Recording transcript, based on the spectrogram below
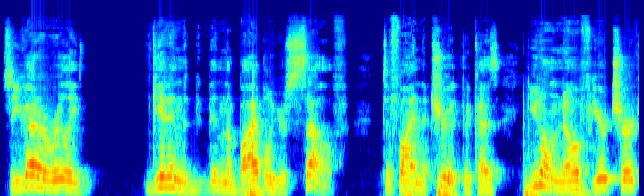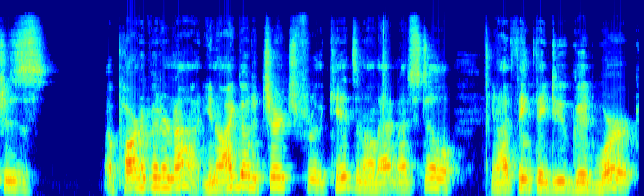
So you got to really get in the in the Bible yourself to find the truth because you don't know if your church is a part of it or not. You know, I go to church for the kids and all that, and I still, you know, I think they do good work,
